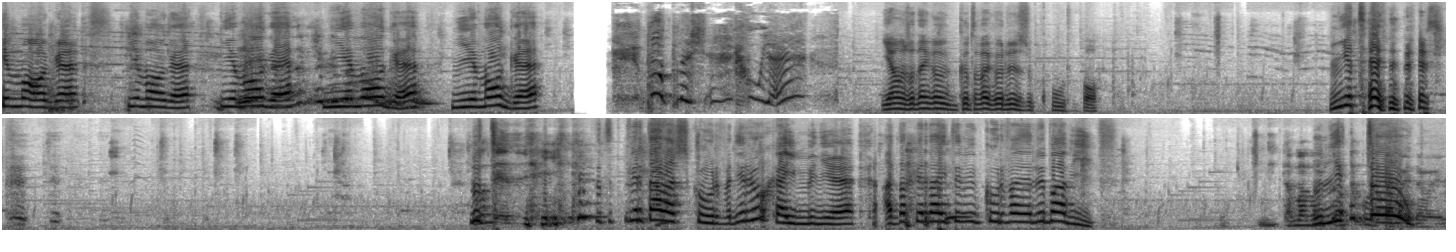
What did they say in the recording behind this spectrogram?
nie mogę. Nie mogę, nie mogę, nie mogę, nie mogę. Potnę się, chuje! Ja mam żadnego gotowego ryżu, kurwo. Nie ten ryż! No ty... No ty pierdalasz, kurwa, nie ruchaj mnie! A napierdaj tymi, kurwa, rybami! Mam No nie to tu! by the way.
